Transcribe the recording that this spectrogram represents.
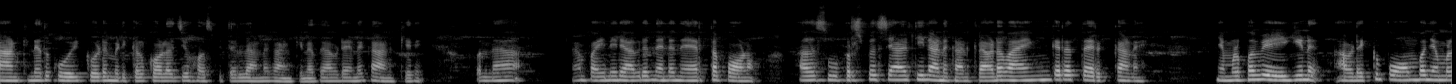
കാണിക്കുന്നത് കോഴിക്കോട് മെഡിക്കൽ കോളേജ് ഹോസ്പിറ്റലിലാണ് കാണിക്കുന്നത്. അവിടെയാണ് കാണിക്കൽ ഒന്ന് അപ്പം അതിന് രാവിലെ തന്നെ നേരത്തെ പോകണം അത് സൂപ്പർ സ്പെഷ്യാലിറ്റിയിലാണ് കാണിക്കുന്നത് അവിടെ ഭയങ്കര തിരക്കാണ്. നമ്മളിപ്പം വൈകിണ്. അവിടേക്ക് പോകുമ്പോൾ നമ്മൾ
